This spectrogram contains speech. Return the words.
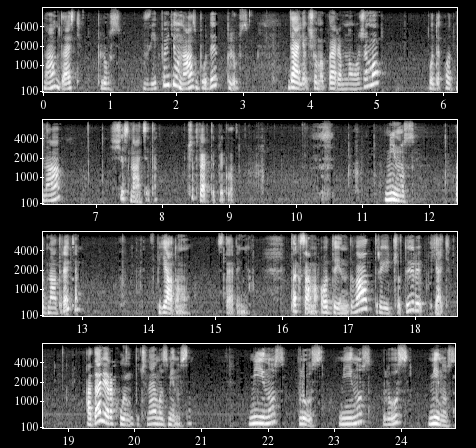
нам дасть плюс. У відповіді у нас буде плюс. Далі, якщо ми перемножимо, буде 1 16. Четвертий приклад. Мінус 1 третя в п'ятому степені. Так само 1, 2, 3, 4, 5. А далі рахуємо, починаємо з мінуса. Мінус, плюс, мінус, плюс, мінус.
